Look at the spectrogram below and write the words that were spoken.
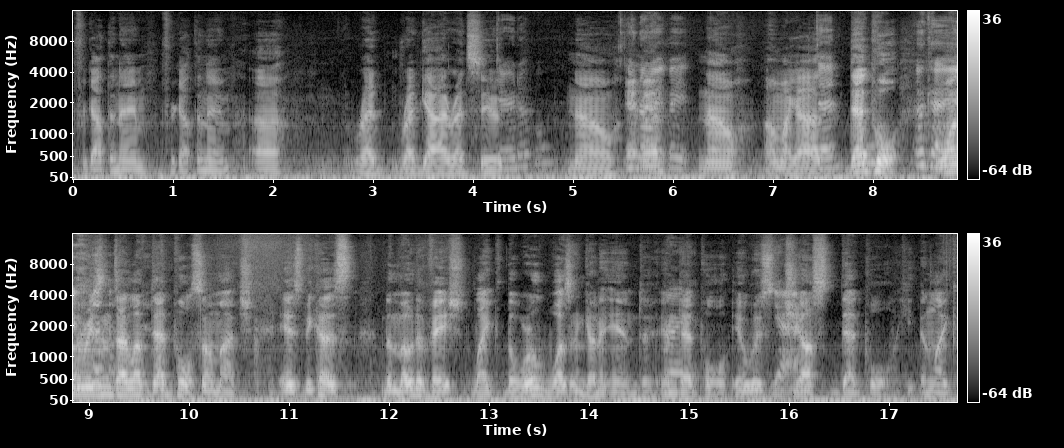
forgot the name. Forgot the name. Uh, red red guy, red suit. Daredevil. No, No, Ant-Man? wait, wait. no. Oh my God. Deadpool? Deadpool. Okay. One of the reasons I love Deadpool so much is because the motivation, like the world wasn't gonna end in Right. Deadpool. It was Yeah. just Deadpool, he, and like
